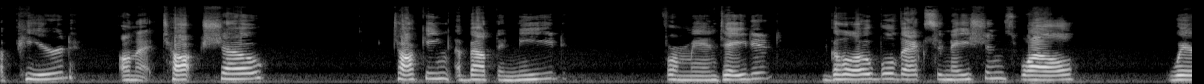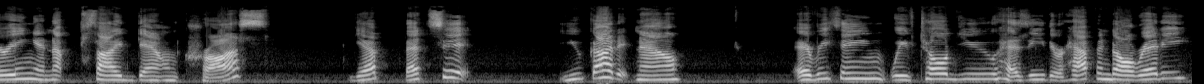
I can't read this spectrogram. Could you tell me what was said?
appeared on that talk show talking about the need for mandated global vaccinations while wearing an upside down cross? Yep, that's it. You got it now. Everything we've told you has either happened already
